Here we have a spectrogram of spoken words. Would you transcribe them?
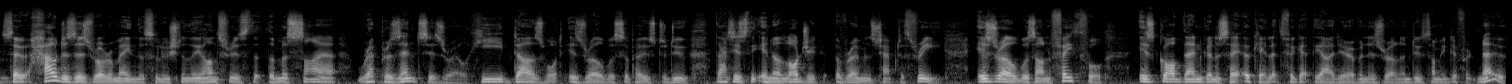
So, how does Israel remain the solution? And the answer is that the Messiah represents Israel. He does what Israel was supposed to do. That is the inner logic of Romans chapter 3. Israel was unfaithful. Is God then going to say, okay, let's forget the idea of an Israel and do something different? No.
